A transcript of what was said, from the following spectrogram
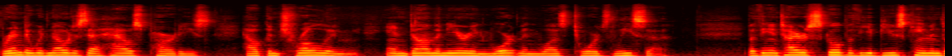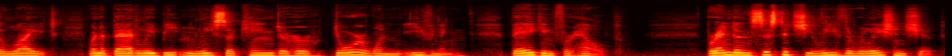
Brenda would notice at house parties how controlling and domineering Wortman was towards Lisa. But the entire scope of the abuse came into light when a badly beaten Lisa came to her door one evening, begging for help. Brenda insisted she leave the relationship,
